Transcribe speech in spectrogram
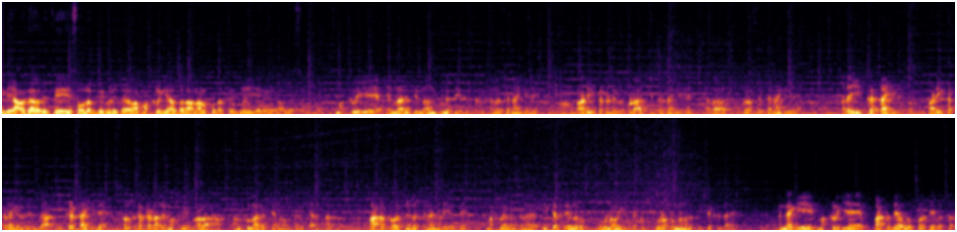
ಇಲ್ಲಿ ಯಾವ್ದಾವ ರೀತಿ ಸೌಲಭ್ಯಗಳಿದೆ ಆ ಮಕ್ಕಳಿಗೆ ಯಾವ್ದಾದ್ರು ಅನಾನುಕೂಲತೆ ಇದೆಯಾ? ಏನು ಯಾವುದೇ ಸೌಲಭ್ಯ? ಮಕ್ಕಳಿಗೆ ಎಲ್ಲ ರೀತಿಯಿಂದ ಅನುಕೂಲತೆ ಇದೆ ಸರ್. ಎಲ್ಲ ಚೆನ್ನಾಗಿದೆ. ಬಾಡಿಗೆ ಕಟ್ಟಡಗಳು ಕೂಡ ಅಚ್ಚುಕಟ್ಟಾಗಿದೆ. ಎಲ್ಲ ವ್ಯವಸ್ಥೆ ಚೆನ್ನಾಗಿದೆ. ಅದೇ ಇಕ್ಕಟ್ಟಾಗಿದೆ. ಸ್ವಲ್ಪ ಬಾಡಿಗೆ ಕಟ್ಟಡ ಆಗಿರೋದ್ರಿಂದ ಇಕ್ಕಟ್ಟಾಗಿದೆ. ಸ್ವಂತ ಕಟ್ಟಡ ಆದರೆ ಮಕ್ಕಳಿಗೆ ಭಾಳ ಅನುಕೂಲ ಆಗುತ್ತೆ ಅನ್ನೋವಂಥ ವಿಚಾರ ಸರ್. ಪಾಠ ಪ್ರವಚನ ಎಲ್ಲ ಚೆನ್ನಾಗಿ ನಡೆಯುತ್ತೆ. ಮಕ್ಕಳೆಲ್ಲ ಚೆನ್ನಾಗಿ ಟೀಚರ್ಸ್ ಎಲ್ಲರೂ ಪೂರ್ಣವಾಗಿರ್ತಕ್ಕಂಥ, ಪೂರ್ಣ ಪ್ರಮಾಣದ ಶಿಕ್ಷಕರಿದ್ದಾರೆ. ಹಾಗಾಗಿ ಮಕ್ಕಳಿಗೆ ಪಾಠದ ಯಾವುದೂ ಕೊರತೆ ಇಲ್ಲ ಸರ್.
